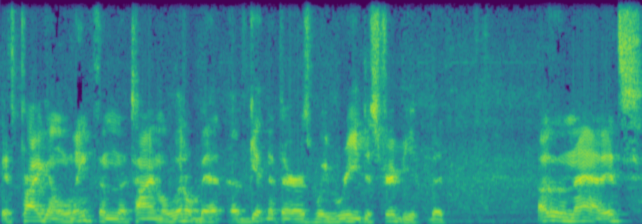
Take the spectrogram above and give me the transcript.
It's probably going to lengthen the time a little bit of getting it there as we redistribute. But other than that, it's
